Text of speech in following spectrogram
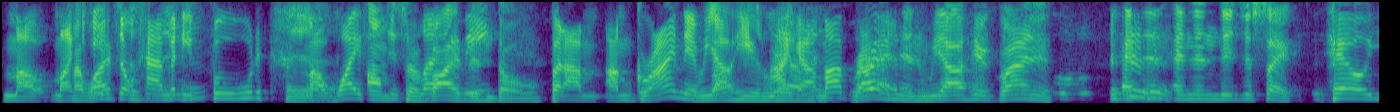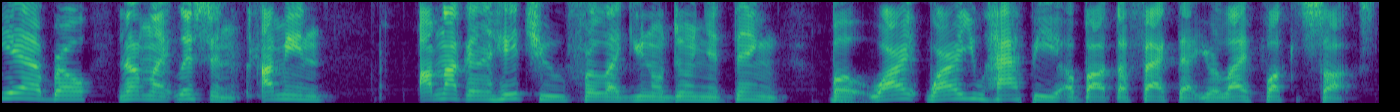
My my, My wife kids don't is have any food. Yeah. My wife I'm just left surviving, me, though. But I'm I'm grinding. We bro. out here I got living, my bread. grinding. We out here grinding. And then and then they're just like, hell yeah, bro. And I'm like, listen, I mean, I'm not gonna hate you for like, you know, doing your thing, but why why are you happy about the fact that your life fucking sucks?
